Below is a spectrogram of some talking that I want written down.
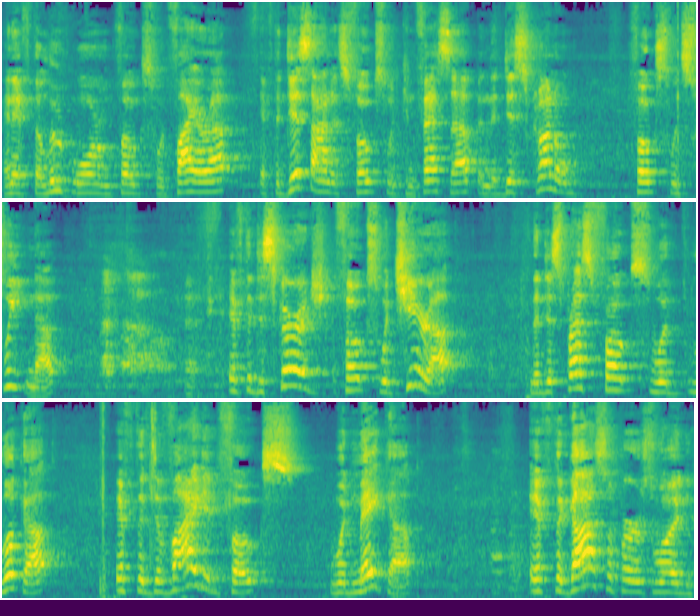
and if the lukewarm folks would fire up, if the dishonest folks would confess up, and the disgruntled folks would sweeten up, if the discouraged folks would cheer up, the distressed folks would look up, if the divided folks would make up, if the gossipers would,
